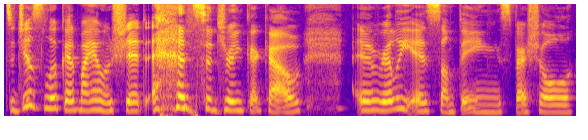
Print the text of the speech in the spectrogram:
to just look at my own shit and to drink cacao. It really is something special.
